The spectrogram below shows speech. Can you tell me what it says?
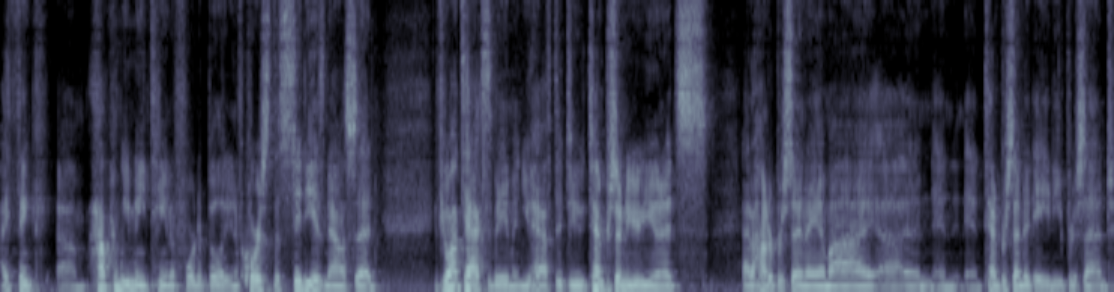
I think um, how can we maintain affordability? And of course, the city has now said, if you want tax abatement, you have to do 10% of your units at 100% AMI uh, and, and, and 10% at 80%.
